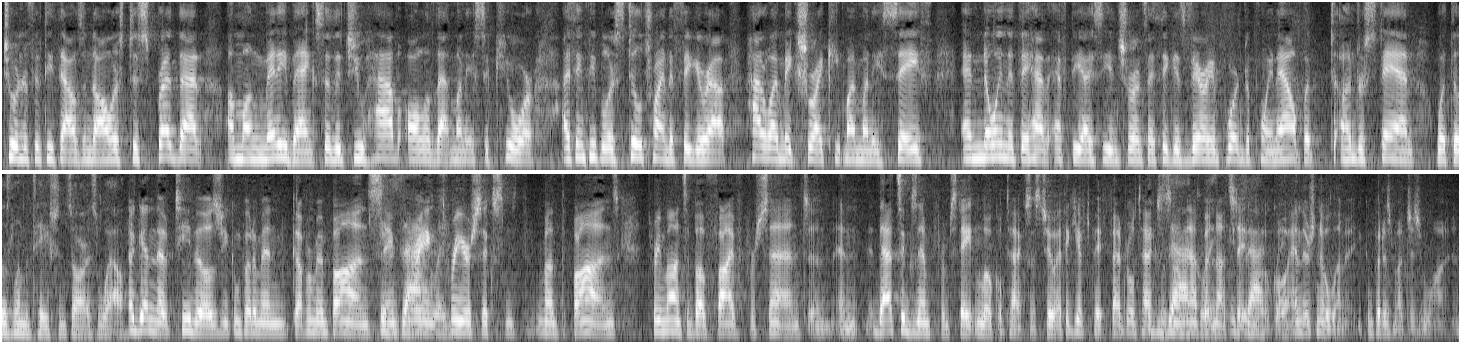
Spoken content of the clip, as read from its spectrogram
$250,000, to spread that among many banks so that you have all of that money secure. I think people are still trying to figure out how do I make sure I keep my money safe and knowing that they have FDIC insurance, I think, is very important to point out, but to understand what those limitations are as well. Again, though, T bills, you can put them in government bonds, same exactly. thing, three or six month bonds, three months above 5%. And, and that's exempt from state and local taxes, too. I think you have to pay federal taxes exactly. on that, but not state exactly. and local. And there's no limit. You can put as much as you want in.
